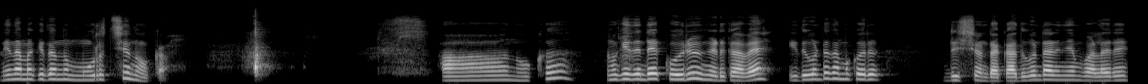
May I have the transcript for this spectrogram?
ഇനി നമുക്കിതൊന്ന് മുറിച്ച് നോക്കാം. ആ നോക്ക്. നമുക്ക് ഇതിന്റെ കുരു ഇങ്ങെടുക്കാവേ ഇതുകൊണ്ട് നമുക്കൊരു ഡിഷ് ഉണ്ടാക്കുക. അതുകൊണ്ടാണ് ഞാൻ വളരെ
